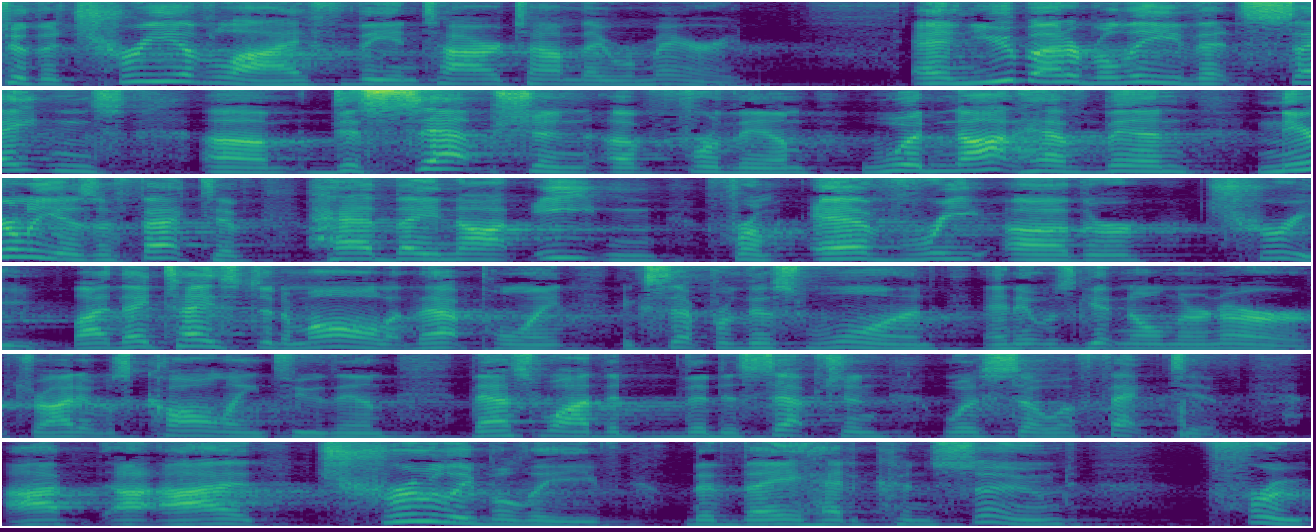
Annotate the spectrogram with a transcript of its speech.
to the tree of life the entire time they were married. And you better believe that Satan's um, deception of, for them would not have been nearly as effective had they not eaten from every other tree. Like they tasted them all at that point, except for this one, and it was getting on their nerves, right? It was calling to them. That's why the, the deception was so effective. I, I, I truly believe that they had consumed fruit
